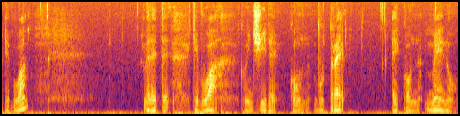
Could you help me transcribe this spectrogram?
è VA. Vedete che VA coincide con V3 è con meno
